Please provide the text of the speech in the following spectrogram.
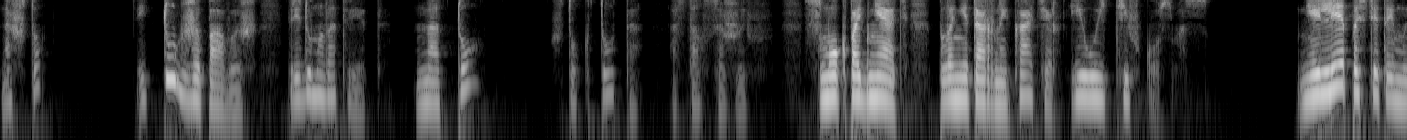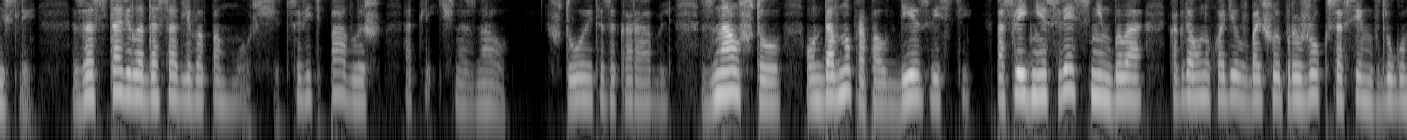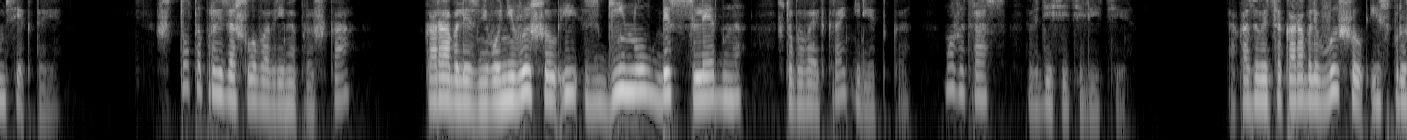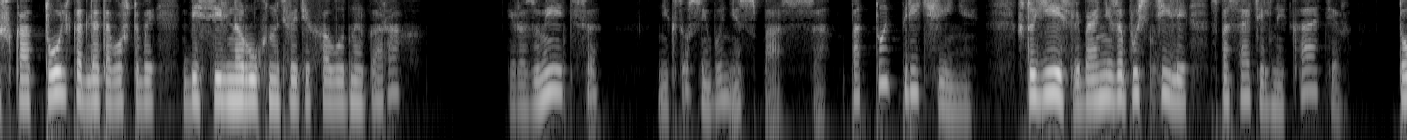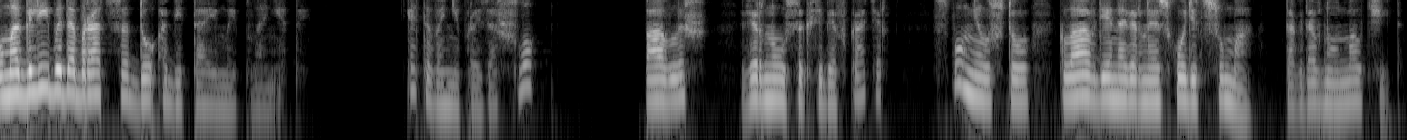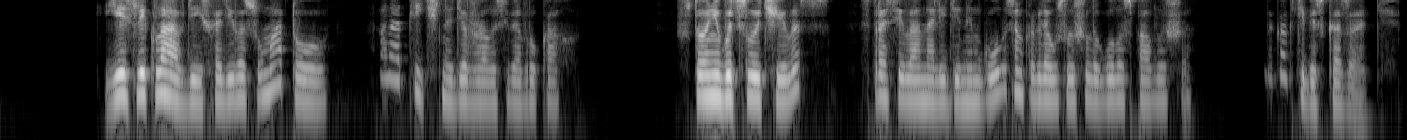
На что? И тут же Павлыш придумал ответ. На то, что кто-то остался жив, смог поднять планетарный катер и уйти в космос. Нелепость этой мысли заставила досадливо поморщиться, ведь Павлыш отлично знал, что это за корабль, знал, что он давно пропал без вести. Последняя связь с ним была, когда он уходил в большой прыжок совсем в другом секторе. Что-то произошло во время прыжка, корабль из него не вышел и сгинул бесследно, что бывает крайне редко, может, раз в десятилетие. Оказывается, корабль вышел из прыжка только для того, чтобы бессильно рухнуть в этих холодных горах. И, разумеется, никто с него не спасся. По той причине, что если бы они запустили спасательный катер, то могли бы добраться до обитаемой планеты. Этого не произошло. Павлыш вернулся к себе в катер, вспомнил, что Клавдия, наверное, сходит с ума, так давно он молчит. Если Клавдия исходила с ума, то она отлично держала себя в руках. — Что-нибудь случилось? — спросила она ледяным голосом, когда услышала голос Павлыша. — Да как тебе сказать?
